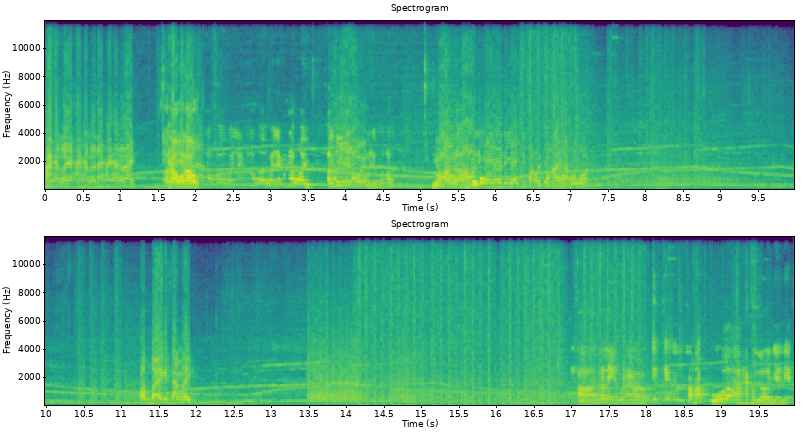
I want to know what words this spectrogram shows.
Hai thằng ở đây, hai thằng ở đây, hai thằng ở đây. ở đâu ở đâu? Ơi, quay lại bắn lông ơi quay lại bắn lông ơi ở dưới Đâu mày được bắn nhưng mà Lông, mày có đi dây đi dây chiếc bằng này có hai thằng luôn á. Bắn bể cái xăng đi ờ nó leo ra cái cái cao tốc của hamburger nha anh em.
